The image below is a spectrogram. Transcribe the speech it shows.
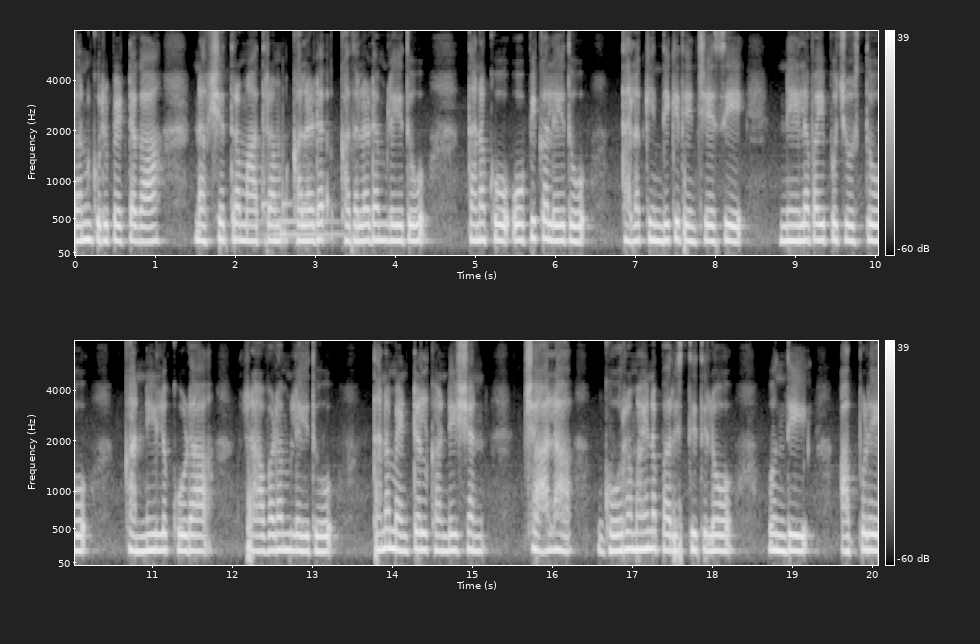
గన్ గురిపెట్టగా నక్షత్రం మాత్రం కలడ కదలడం లేదు. తనకు ఓపిక లేదు. తల కిందికి దించేసి నేలవైపు చూస్తూ కన్నీళ్ళు కూడా రావడం లేదు. తన మెంటల్ కండిషన్ చాలా ఘోరమైన పరిస్థితిలో ఉంది. అప్పుడే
